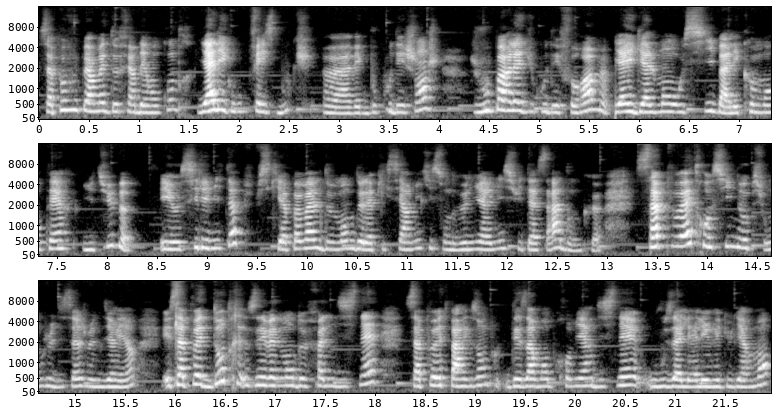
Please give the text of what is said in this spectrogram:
Ça peut vous permettre de faire des rencontres. Il y a les groupes Facebook euh, avec beaucoup d'échanges. Je vous parlais du coup des forums. Il y a également aussi bah, les commentaires YouTube et aussi les meet-up puisqu'il y a pas mal de membres de la Pixie Army qui sont devenus amis suite à ça. Donc euh, ça peut être aussi une option, je dis ça je ne dis rien. Et ça peut être d'autres événements de fans Disney, ça peut être par exemple des avant-premières Disney où vous allez aller régulièrement,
